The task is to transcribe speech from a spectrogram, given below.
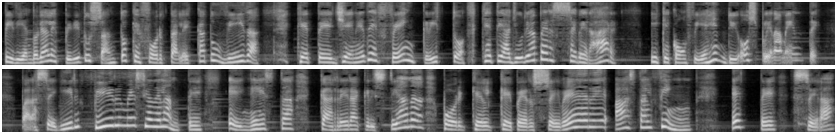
pidiéndole al Espíritu Santo que fortalezca tu vida, que te llene de fe en Cristo, que te ayude a perseverar y que confíes en Dios plenamente para seguir firmes y adelante en esta carrera cristiana, porque el que persevere hasta el fin, usted será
